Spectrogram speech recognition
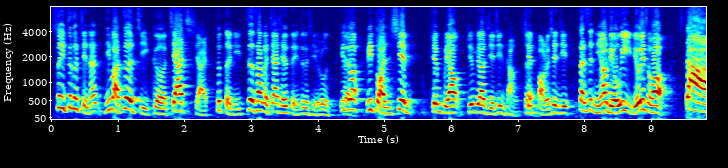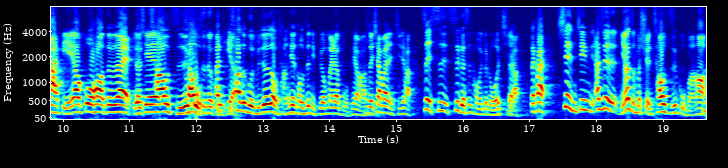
所以这个简单，你把这几个加起来，就等于这三个加起来就等于这个结论。意思说，你短线先不要，先不要急着进场，先保留现金。但是你要留意，留意什么？大跌要过后，对不对？有些超值股，超值的股票，超值股不就是这种长线投资？你不用卖掉股票嘛。所以下半年继续好。这四四个是同一个逻辑啊。再看现金，而且你要怎么选超值股嘛？哈，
